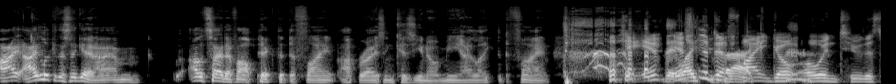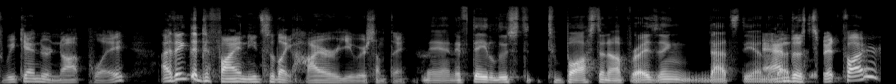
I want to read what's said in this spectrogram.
I, I look at this again. I'm outside of I'll pick the Defiant Uprising because you know me, I like the Defiant. Okay, if, if like the you back. Defiant go 0 and 2 this weekend or not play, I think the Defiant needs to like hire you or something. Man, if they lose to, to Boston Uprising, that's the end. And of the that. Spitfire?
